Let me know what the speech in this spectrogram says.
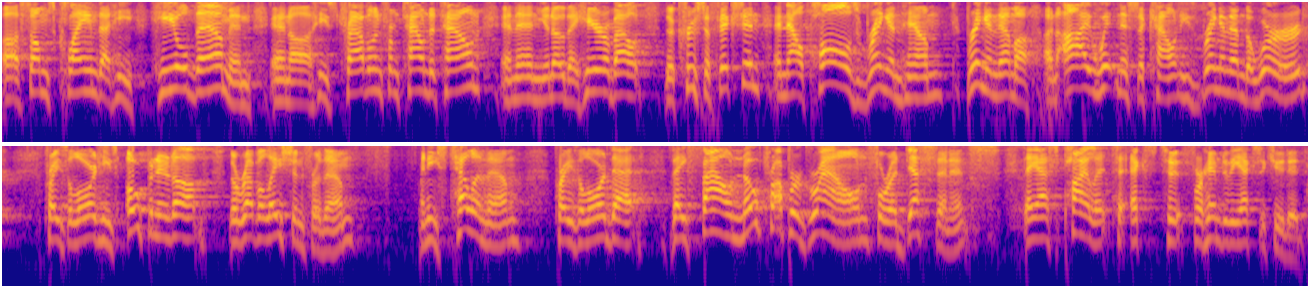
uh, some claim that he healed them and, and uh, he's traveling from town to town. And then, you know, they hear about the crucifixion. And now Paul's bringing him, bringing them a, an eyewitness account. He's bringing them the word. Praise the Lord. He's opening up the revelation for them. And he's telling them, praise the Lord, that they found no proper ground for a death sentence. They asked Pilate to ex- to, for him to be executed.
